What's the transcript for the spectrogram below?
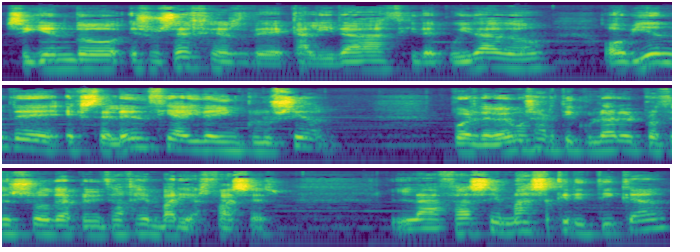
siguiendo esos ejes de calidad y de cuidado, o bien de excelencia y de inclusión, pues debemos articular el proceso de aprendizaje en varias fases. La fase más crítica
